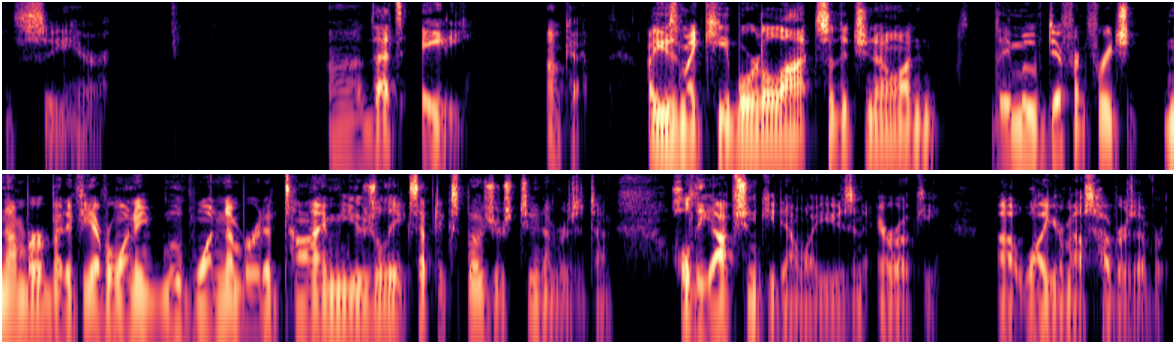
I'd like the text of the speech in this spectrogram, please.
Let's see here. Uh, that's 80. Okay. I use my keyboard a lot so that you know on they move different for each number. But if you ever want to move one number at a time, usually, except exposures, two numbers at a time, hold the option key down while you use an arrow key uh, while your mouse hovers over it.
